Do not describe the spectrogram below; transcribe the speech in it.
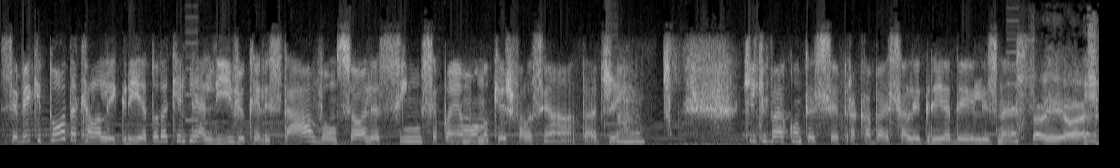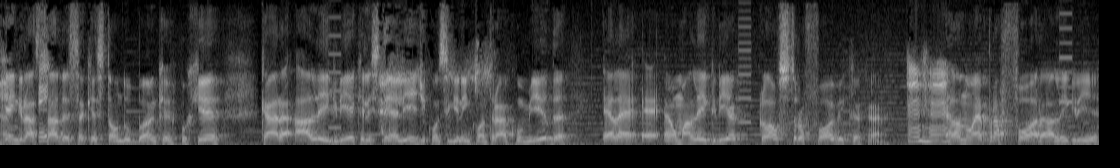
Você vê que toda aquela alegria, todo aquele alívio que eles estavam, você olha assim, você põe a mão no queixo e fala assim: ah, tadinho. O que, que vai acontecer para acabar essa alegria deles, né? Eu acho que é engraçado essa questão do bunker, porque, cara, a alegria que eles têm ali de conseguir encontrar a comida, ela é, é, é uma alegria claustrofóbica, cara. Uhum. Ela não é para fora a alegria.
